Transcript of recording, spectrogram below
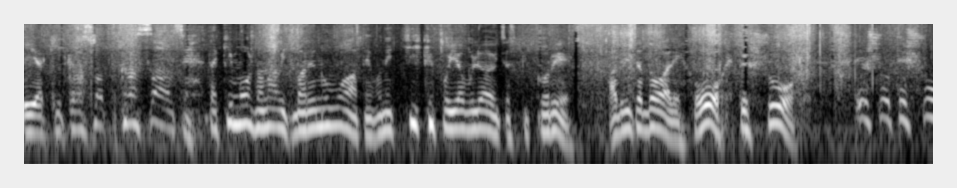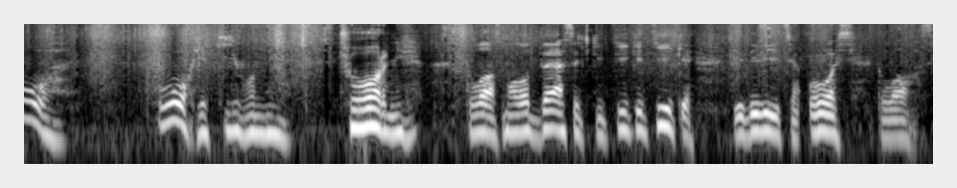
Які красот, красавці. Такі можна навіть маринувати. Вони тільки появляються з-під кори. А дивіться далі. Ох, ти що? Ти що, ти що? Ох, які вони. Чорні. Клас, молодесечки, тільки-тільки. І дивіться, ось, клас.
